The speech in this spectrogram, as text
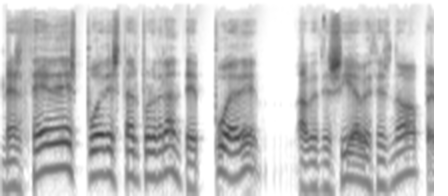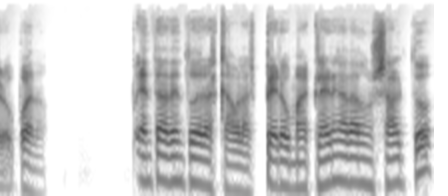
Mercedes puede estar por delante, puede, a veces sí, a veces no, pero bueno, entra dentro de las cábalas. Pero McLaren ha dado un salto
